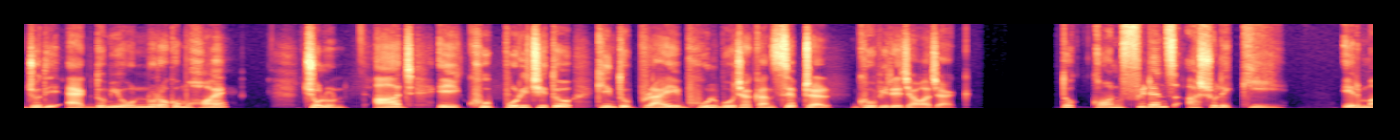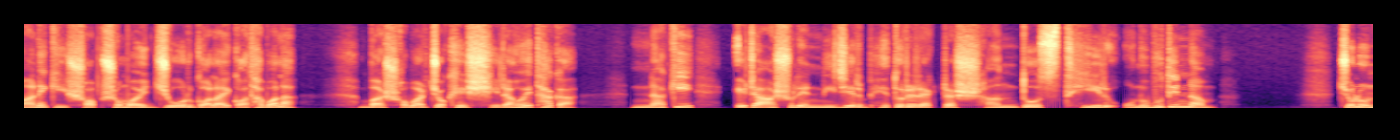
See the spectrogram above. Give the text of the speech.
যদি একদমই অন্যরকম হয়? চলুন আজ এই খুব পরিচিত কিন্তু প্রায় ভুল বোঝা কনসেপ্টার গভীরে যাওয়া যাক। তো কনফিডেন্স আসলে কি? এর মানে কি সবসময় জোর গলায় কথা বলা বা সবার চোখে সেরা হয়ে থাকা? নাকি এটা আসলে নিজের ভেতরের একটা শান্ত, স্থির অনুভূতির নাম? চলুন,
